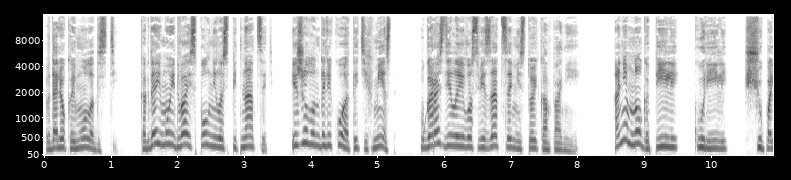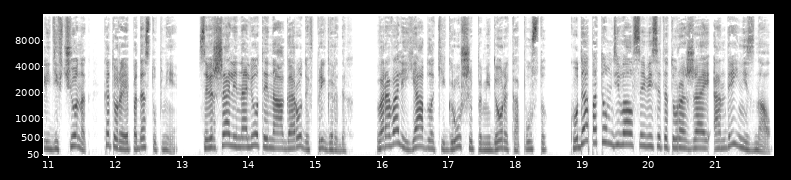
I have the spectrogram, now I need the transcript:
В далекой молодости, когда ему едва исполнилось 15, и жил он далеко от этих мест, угораздило его связаться не с той компанией. Они много пили, курили, щупали девчонок, которые подоступнее, совершали налеты на огороды в пригородах, воровали яблоки, груши, помидоры, капусту. Куда потом девался весь этот урожай, Андрей не знал.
